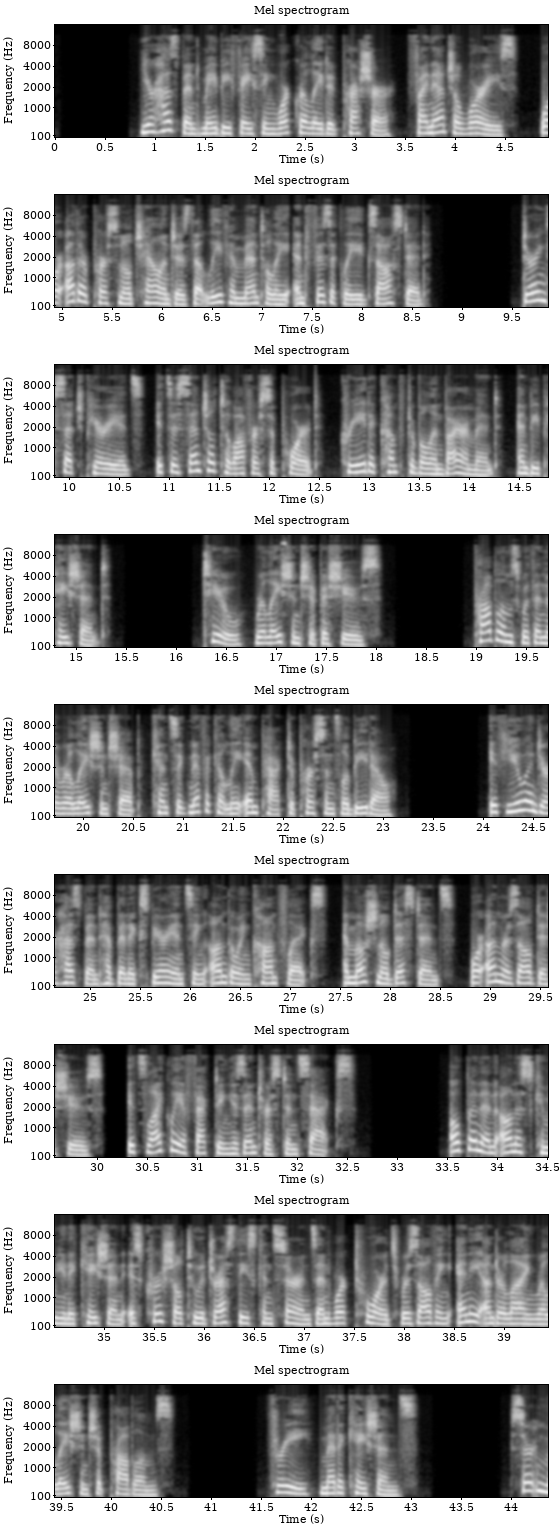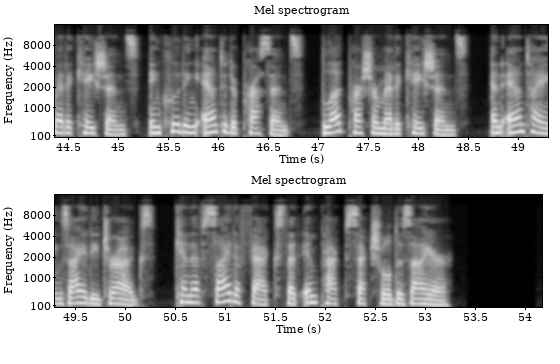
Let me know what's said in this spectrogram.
Your husband may be facing work-related pressure, financial worries, or other personal challenges that leave him mentally and physically exhausted. During such periods, it's essential to offer support, create a comfortable environment, and be patient. 2. Relationship issues. Problems within the relationship can significantly impact a person's libido. If you and your husband have been experiencing ongoing conflicts, emotional distance, or unresolved issues, it's likely affecting his interest in sex. Open and honest communication is crucial to address these concerns and work towards resolving any underlying relationship problems. 3. Medications. Certain medications, including antidepressants, blood pressure medications, and anti-anxiety drugs, can have side effects that impact sexual desire.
